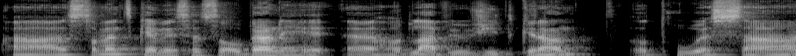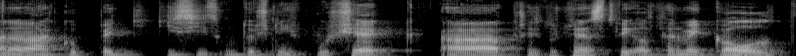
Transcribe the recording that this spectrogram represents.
A slovenské ministerstvo obrany eh, hodlá využít grant od USA na nákup 5000 útočných pušek a příslušenství od firmy Colt.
